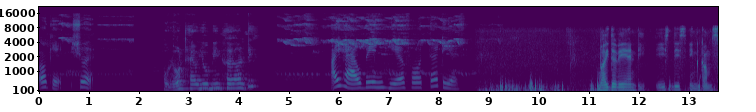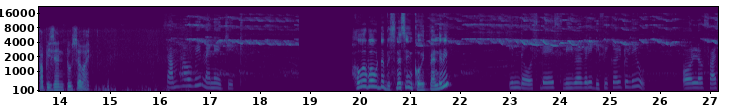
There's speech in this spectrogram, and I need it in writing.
Okay, sure. How long have you been here, auntie? I have been here for 30 years. By the way, Auntie, is this income sufficient to survive? Somehow we manage it. How about the business in COVID pandemic? In those days, we were very difficult to live. All of us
